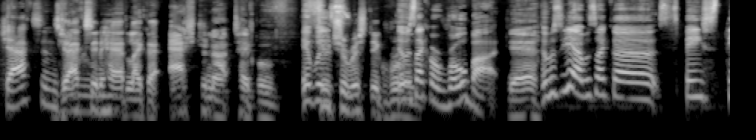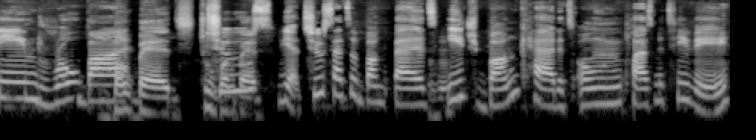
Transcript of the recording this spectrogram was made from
Jackson's Jackson room. had like an astronaut type of It was- futuristic room. it was like a robot. yeah, It was yeah, it was like a space themed robot. bunk beds, two, bunk beds. Yeah, two sets of bunk beds. Mhm. Each bunk had its own plasma TV.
